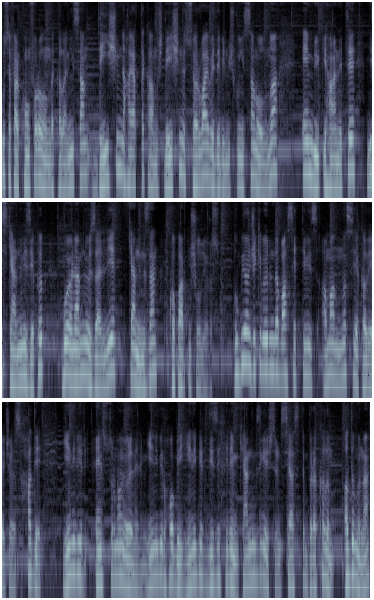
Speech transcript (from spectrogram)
Bu sefer konfor alanında kalan insan değişimle hayatta kalmış, değişimle survive edebilmiş bu insanoğluna en büyük ihaneti biz kendimiz yapıp bu önemli özelliği kendimizden kopartmış oluyoruz. Bu bir önceki bölümde bahsettiğimiz aman nasıl yakalayacağız? Hadi yeni bir enstrüman öğrenelim, yeni bir hobi, yeni bir dizi film, kendimizi geliştirelim, siyaseti bırakalım adımına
